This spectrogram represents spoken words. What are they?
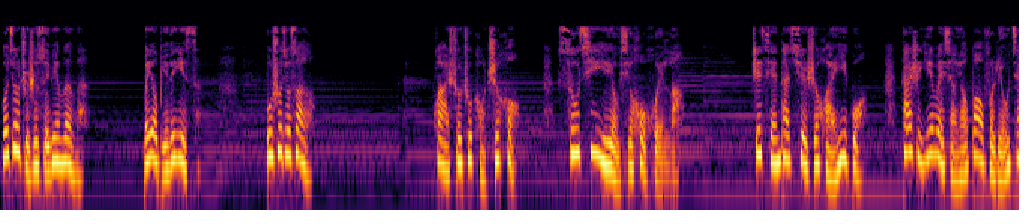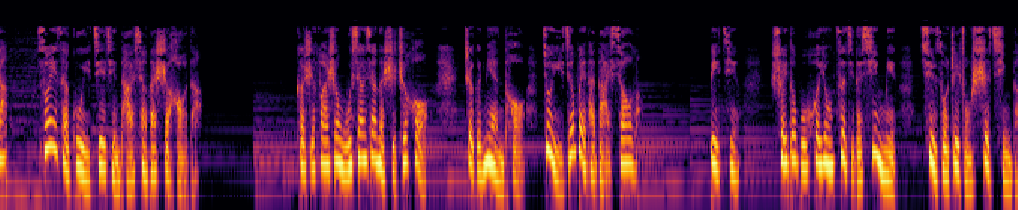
我就只是随便问问，没有别的意思，不说就算了。话说出口之后，苏七也有些后悔了。之前他确实怀疑过。他是因为想要报复刘家，所以才故意接近他，向他示好的。可是发生吴香香的事之后，这个念头就已经被他打消了。毕竟，谁都不会用自己的性命去做这种事情的。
